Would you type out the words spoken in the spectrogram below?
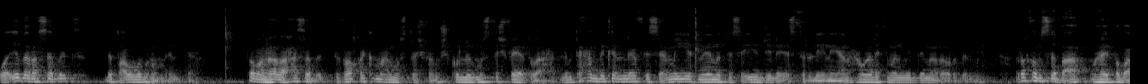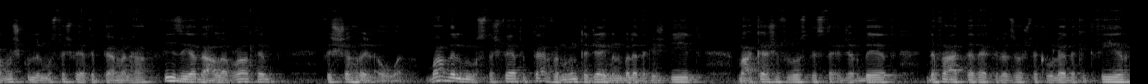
وإذا رسبت بتعوضهم أنت. طبعا هذا حسب اتفاقك مع المستشفى مش كل المستشفيات واحد. الامتحان بكلف 992 جنيه استرليني يعني حوالي 800 دينار أردني. رقم سبعة وهي طبعا مش كل المستشفيات بتعملها في زيادة على الراتب في الشهر الأول. بعض المستشفيات بتعرف إنه أنت جاي من بلدك جديد معكاش فلوس تستأجر بيت دفعت تذاكر لزوجتك واولادك كثير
